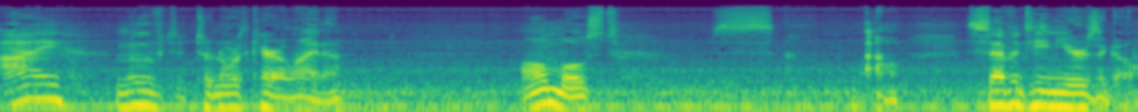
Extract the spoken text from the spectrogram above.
I moved to North Carolina almost, wow, 17 years ago.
